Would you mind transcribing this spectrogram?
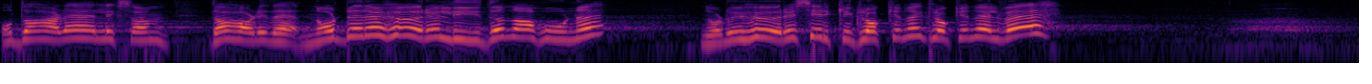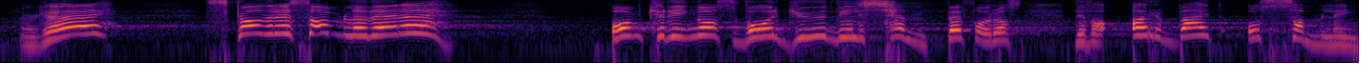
Og da er det liksom, da har de det. Når dere hører lyden av hornet, når du hører kirkeklokkene klokken 11 Ok? Skal dere samle dere? omkring oss. Vår Gud vil kjempe for oss. Det var arbeid og samling.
